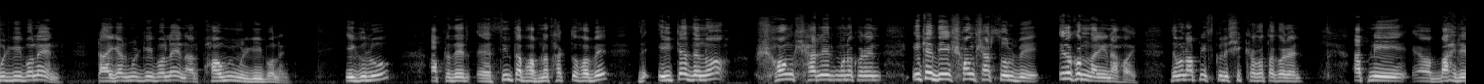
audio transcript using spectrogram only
মুরগি বলেন, টাইগার মুরগি বলেন আর ফাউমি মুরগি বলেন, এগুলো আপনাদের চিন্তা ভাবনা থাকতে হবে যে এইটা যেন সংসারের, মনে করেন, এটা দিয়ে সংসার চলবে, এরকম জানি না হয়। যেমন আপনি স্কুলে শিক্ষকতা করেন, আপনি বাইরে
